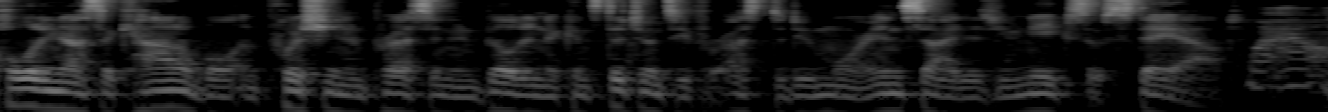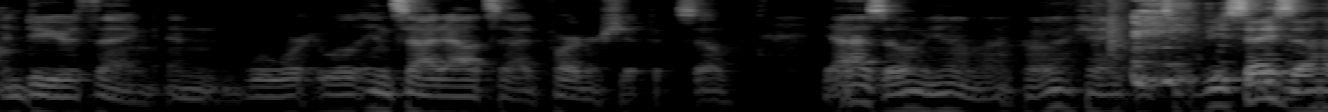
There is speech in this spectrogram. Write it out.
Holding us accountable and pushing and pressing and building a constituency for us to do more inside is unique so stay out wow. and do your thing and we'll work we'll inside outside partnership it so yeah so you know okay if you say so.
